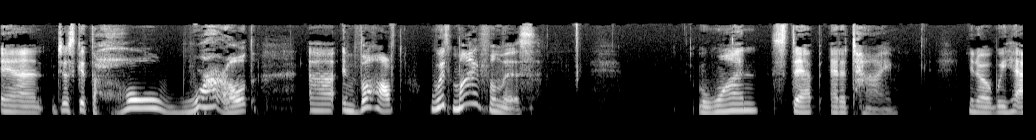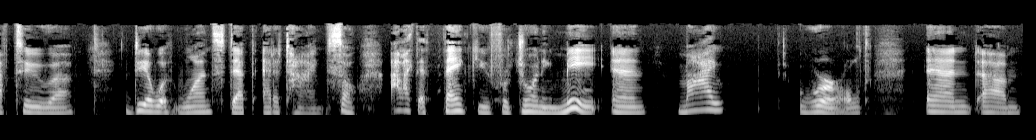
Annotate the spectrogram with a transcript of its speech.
and just get the whole world uh, involved with mindfulness. One step at a time. You know, we have to uh, deal with one step at a time. So I'd like to thank you for joining me in my world and um,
